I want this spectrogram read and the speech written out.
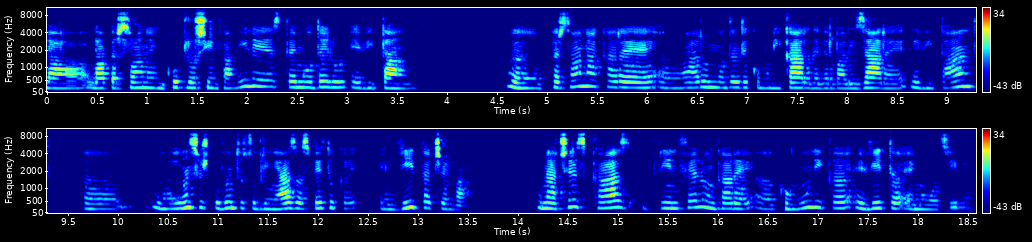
la, la persoane în cuplu și în familie este modelul evitant. Persoana care are un model de comunicare, de verbalizare evitant, însuși cuvântul subliniază aspectul că evită ceva. În acest caz, prin felul în care uh, comunică, evită emoțiile.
